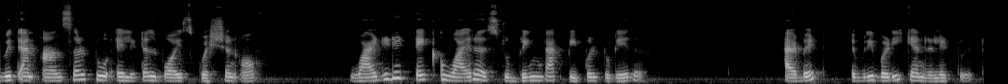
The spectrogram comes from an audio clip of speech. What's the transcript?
with an answer to a little boy's question of why did it take a virus to bring back people together? I bet everybody can relate to it.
